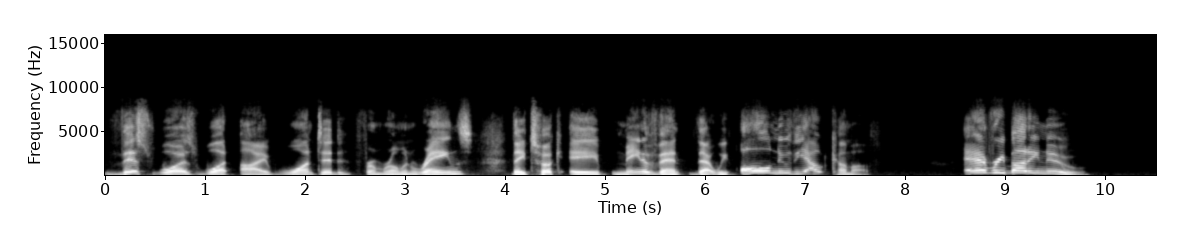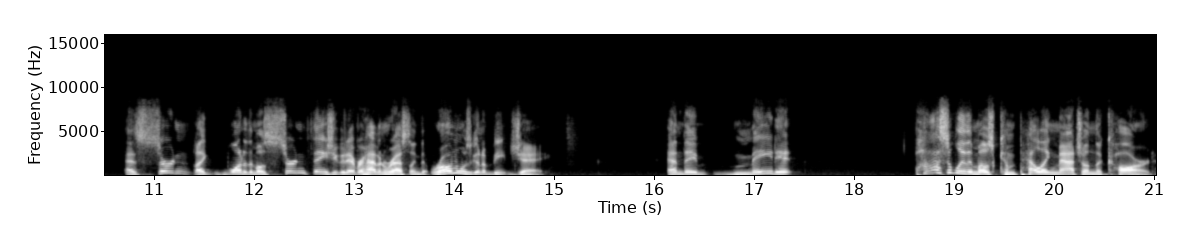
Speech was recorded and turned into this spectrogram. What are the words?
this was what I wanted from Roman Reigns. They took a main event that we all knew the outcome of. Everybody knew as certain like one of the most certain things you could ever have in wrestling that Roman was going to beat Jey. And they made it possibly the most compelling match on the card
